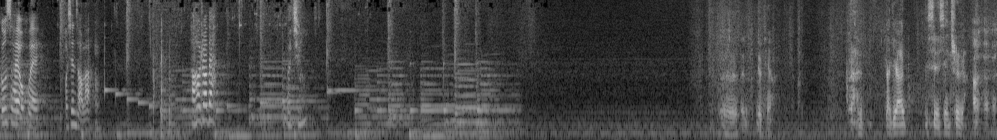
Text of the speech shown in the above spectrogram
公司还有会，我先走了。好好招待。婉晴，呃，刘婷，大家先先吃着啊。哎哎哎，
